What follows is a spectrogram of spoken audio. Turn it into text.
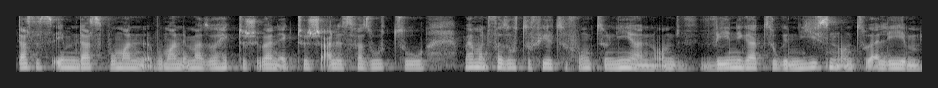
das ist eben das, wo man, wo man immer so hektisch über den Ecktisch alles versucht zu, ja, man versucht so viel zu funktionieren und weniger zu genießen und zu erleben.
